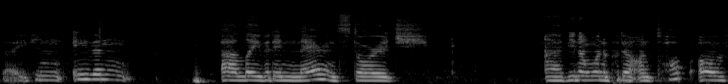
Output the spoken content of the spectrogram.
So you can even uh, leave it in there in storage uh, if you don't want to put it on top of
